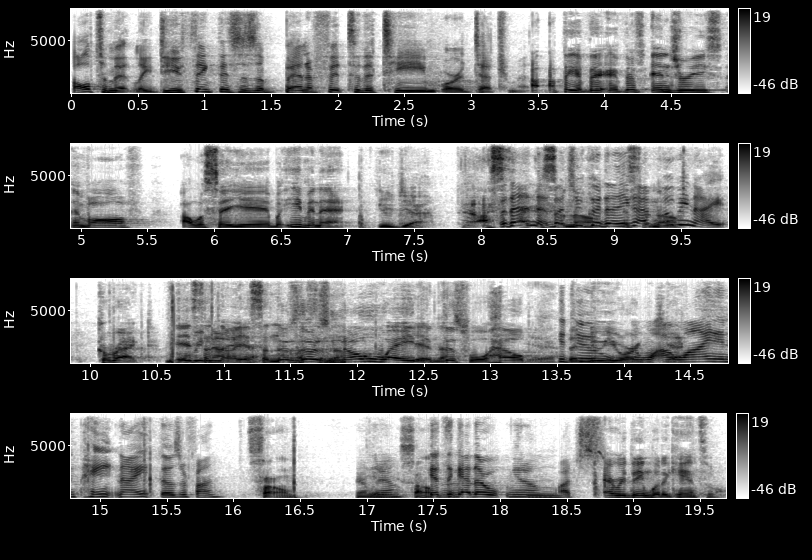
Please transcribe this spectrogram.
Ultimately, do you think this is a benefit to the team or a detriment? I think if, there, if there's injuries involved, I would say yeah. But even that, You- yeah. I, But then, it's a but you no. could then you It's could have no. movie night. Correct. It's Movie a no, night. it's a no, There's, it's a there's no. no way Yeah, that no. this will help You the could do New York a, a wine and paint night. Those are fun. Something. You know, what I mean? Something. get together. You know, watch Everything but a cancel.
